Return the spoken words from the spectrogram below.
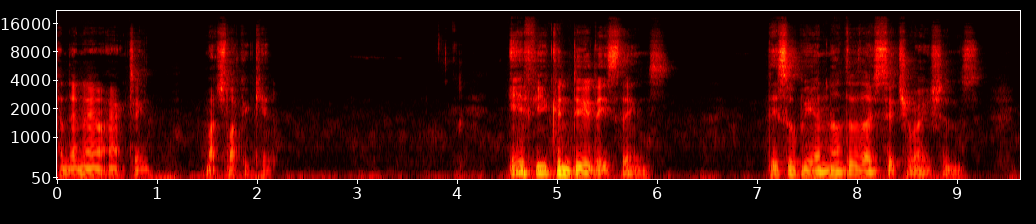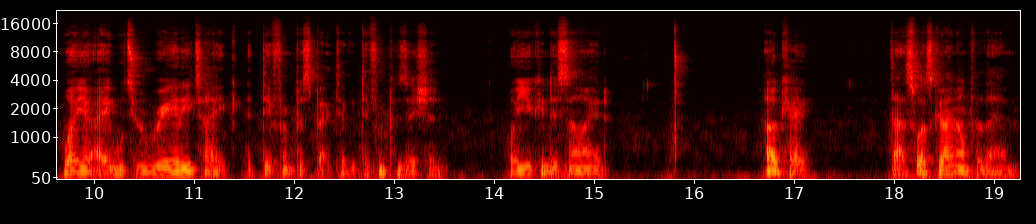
and they're now acting much like a kid. If you can do these things, this will be another of those situations where you're able to really take a different perspective, a different position, where you can decide, okay, that's what's going on for them.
